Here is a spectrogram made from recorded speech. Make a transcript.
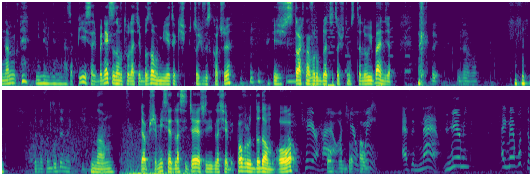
nam minę, minę na zapisać, bo nie chcę znowu tu lecieć, bo znowu mi jakiś coś wyskoczy. Jakiś strach na wróblecie, coś w tym stylu i będzie. Byk, drzewo. Tym razem budynek jakiś. No. Dobrze, misja dla CJ'a, czyli dla siebie. Powrót do domu. O! care house. when. As in now. You hear me? Hey man, what the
